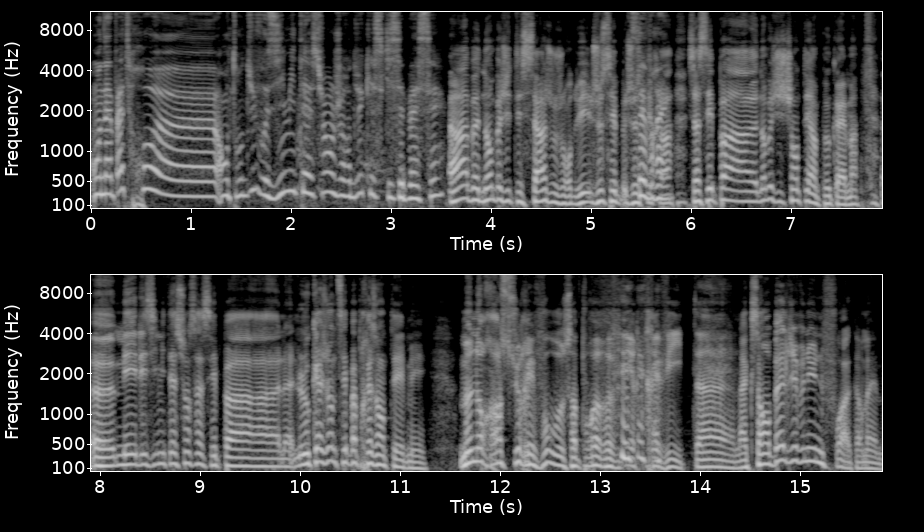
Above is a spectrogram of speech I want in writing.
On n'a pas trop euh, entendu vos imitations aujourd'hui. Qu'est-ce qui s'est passé? Ah ben non, ben j'étais sage aujourd'hui. Je sais, je sais vrai. pas. Ça c'est pas. Non mais j'ai chanté un peu quand même. hein. Euh, mais les imitations, ça c'est pas. L'occasion ne s'est pas présentée. Mais non, rassurez-vous, ça pourrait revenir très vite. hein. L'accent belge est venu une fois quand même.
